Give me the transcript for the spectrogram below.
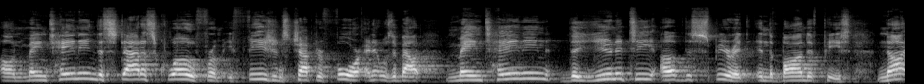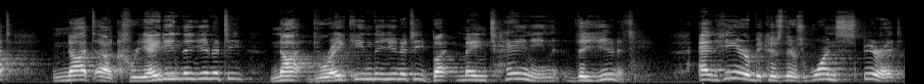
on maintaining the status quo from Ephesians chapter 4, and it was about maintaining the unity of the Spirit in the bond of peace. Not not uh, creating the unity, not breaking the unity, but maintaining the unity. And here, because there's one Spirit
